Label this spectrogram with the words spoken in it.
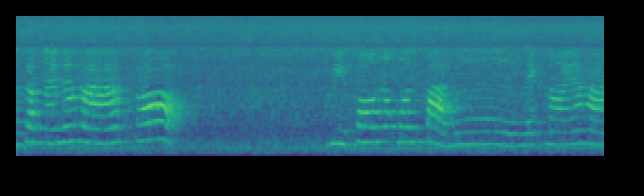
ลังจากนั้นนะคะ ก็บีบโฟมลงบนฝ่ามือเล็กน้อยนะคะ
